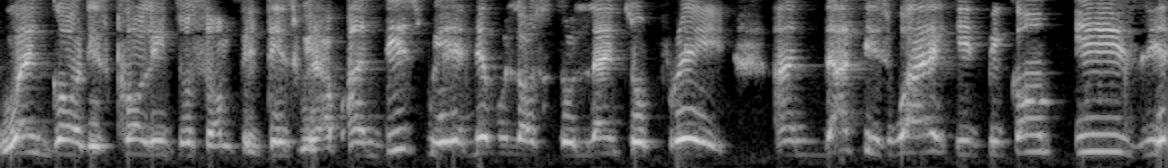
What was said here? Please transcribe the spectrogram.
When God is calling to something, this will happen. And this will enable us to learn to pray. And that is why it becomes easier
